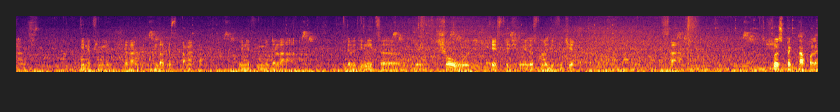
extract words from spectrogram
na, vine filmul de la, am dat peste camera, vine filmul de la grădiniță, show-uri, chestii și mi-e destul de dificil seara. Plus spectacole.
